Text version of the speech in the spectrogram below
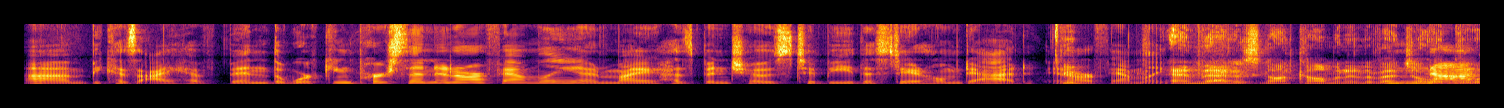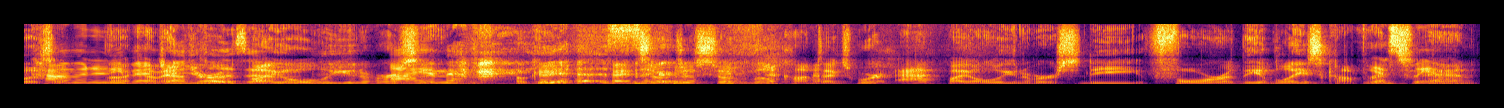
um, because I have been the working person in our family, and my husband chose to be the stay-at-home dad in our family. and that is not common in evangelicalism. Not common in And evangelicalism. you're at Biola University. I am at- okay. yes. And so, just so a little context, we're at Biola University for the Ablaze conference, Yes, we are. and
